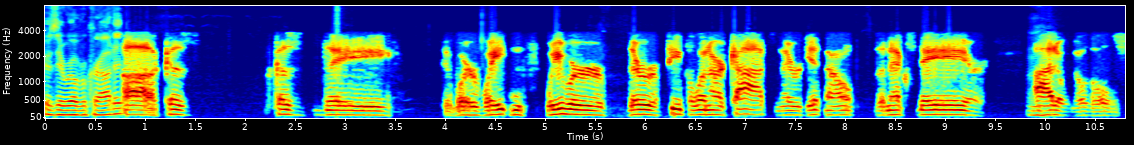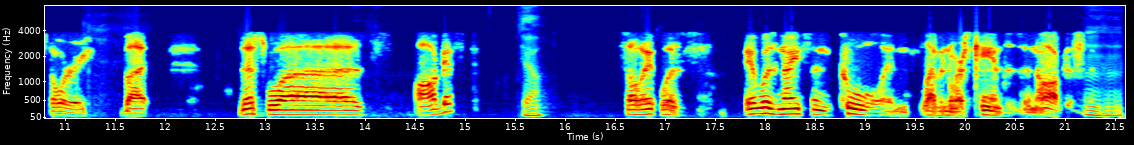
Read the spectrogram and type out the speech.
Because they were overcrowded. because because they were waiting. We were there were people in our cots, and they were getting out the next day, or I don't know the whole story, but this was August. Yeah. So it was it was nice and cool in Leavenworth, Kansas in August. Mm-hmm.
